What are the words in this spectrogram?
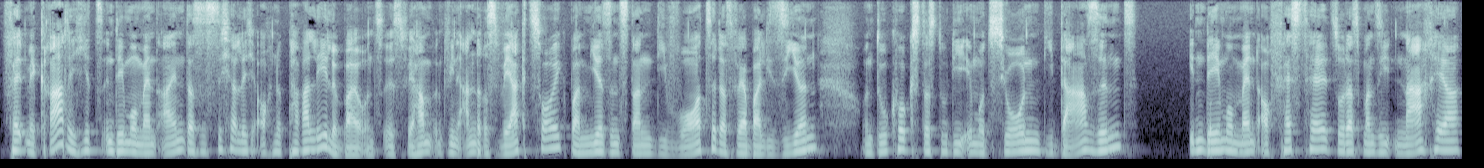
fällt mir gerade jetzt in dem Moment ein, dass es sicherlich auch eine Parallele bei uns ist. Wir haben irgendwie ein anderes Werkzeug. Bei mir sind es dann die Worte, das Verbalisieren. Und du guckst, dass du die Emotionen, die da sind, in dem Moment auch festhält, so dass man sie nachher,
